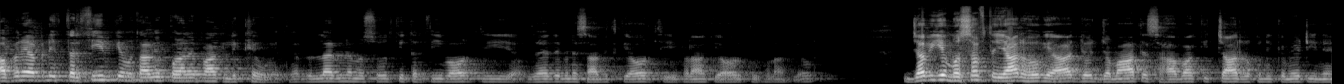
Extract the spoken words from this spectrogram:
اپنے اپنی ترتیب کے مطابق قرآن پاک لکھے ہوئے تھے۔ عبداللہ ابن مسعود کی ترتیب اور تھی، زید ابن ثابت کی اور تھی، فلاں کی اور تھی، فلاں کی اور تھی۔ جب یہ مصحف تیار ہو گیا، جو جماعت صحابہ کی چار رکنی کمیٹی نے،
